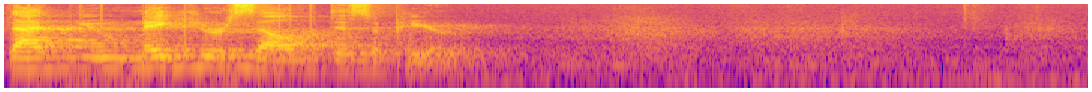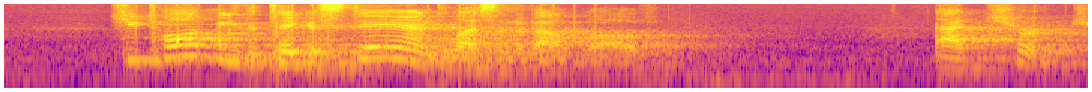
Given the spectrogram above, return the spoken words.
that you make yourself disappear. She taught me the take a stand lesson about love at church.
